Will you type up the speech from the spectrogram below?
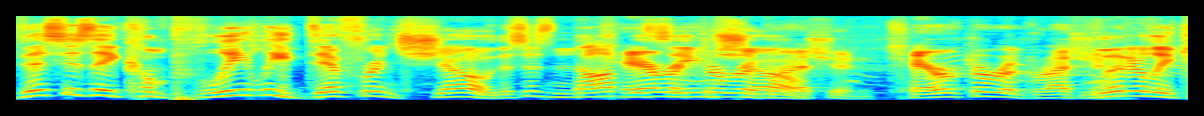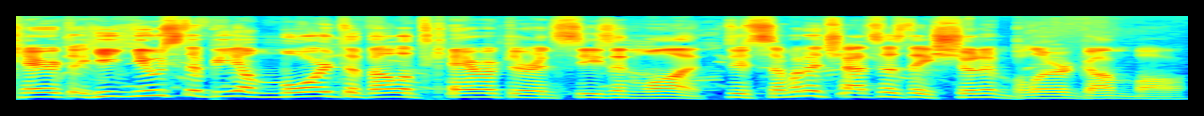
This is a completely different show. This is not the Character same show. regression. Character regression. Literally, character. He used to be a more developed character in season one. Dude, someone in chat says they shouldn't blur Gumball.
